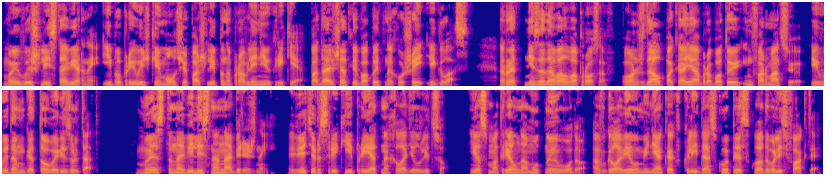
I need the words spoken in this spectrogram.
Мы вышли из таверны и по привычке молча пошли по направлению к реке, подальше от любопытных ушей и глаз. Ред не задавал вопросов, он ждал, пока я обработаю информацию и выдам готовый результат. Мы остановились на набережной. Ветер с реки приятно холодил лицо. Я смотрел на мутную воду, а в голове у меня, как в калейдоскопе, складывались факты.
